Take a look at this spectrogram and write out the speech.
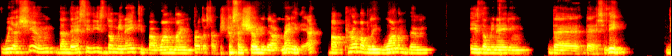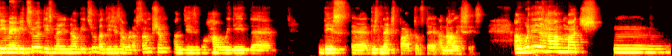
we assume that the SED is dominated by one main protostar because I show you there are many there, but probably one of them is dominating the, the SED. This may be true, this may not be true, but this is our assumption, and this is how we did the, this uh, this next part of the analysis. And we didn't have much um,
